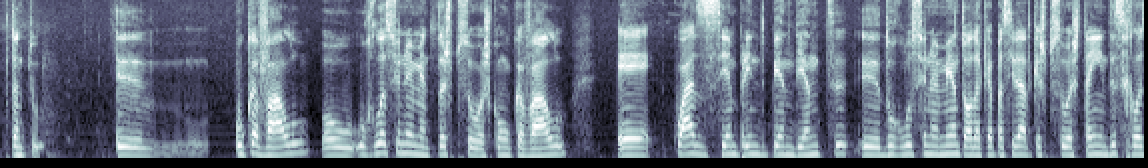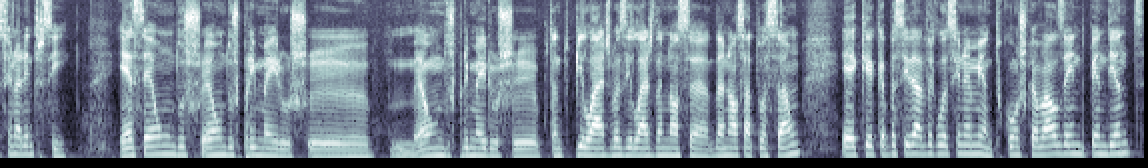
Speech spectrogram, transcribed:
Portanto, o cavalo ou o relacionamento das pessoas com o cavalo é quase sempre independente eh, do relacionamento ou da capacidade que as pessoas têm de se relacionar entre si. Esse é um dos, é um dos primeiros, eh, é um dos primeiros eh, portanto, pilares basilares da nossa, da nossa atuação, é que a capacidade de relacionamento com os cavalos é independente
